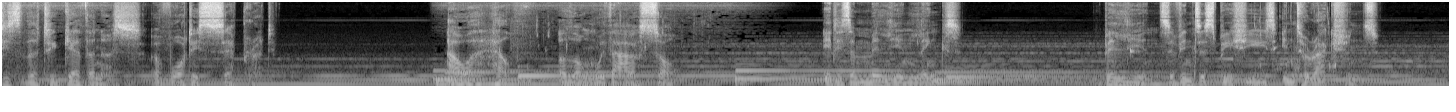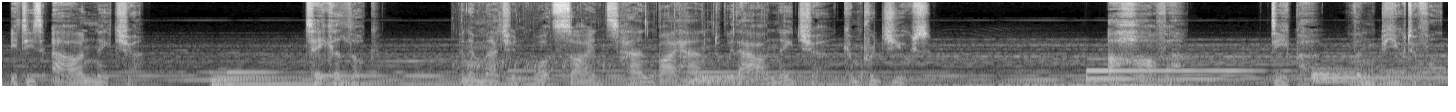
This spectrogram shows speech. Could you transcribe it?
is the togetherness of what is separate. Our health along with our soul. It is a million links. Billions of interspecies interactions. It is our nature. Take a look and imagine what science hand by hand with our nature can produce—a harbor deeper than beautiful.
